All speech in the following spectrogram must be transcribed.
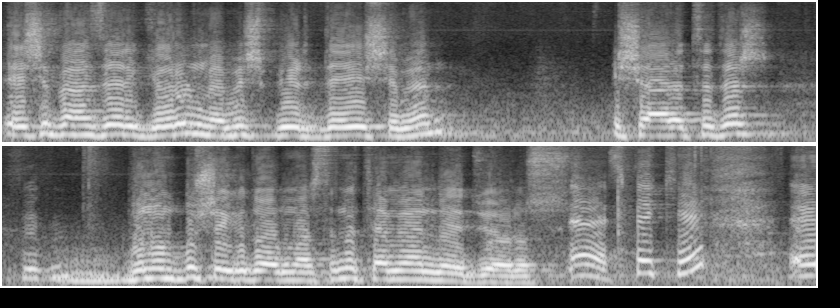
eşi benzeri görülmemiş bir değişimin işaretidir. Bunun bu şekilde olmasını temenni ediyoruz. Evet peki. Ee,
